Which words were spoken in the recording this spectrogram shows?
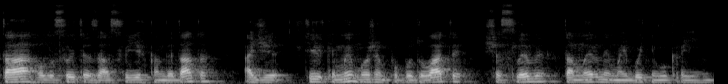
та голосуйте за своїх кандидатів, адже тільки ми можемо побудувати щасливе та мирне майбутнє в Україні.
